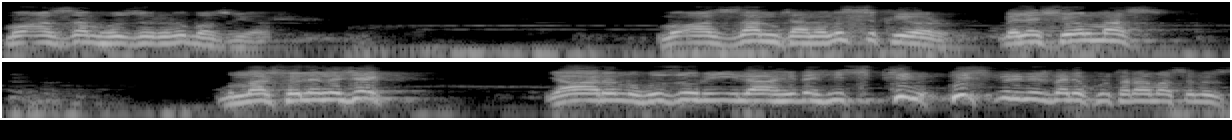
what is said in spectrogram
muazzam huzurunu bozuyor. Muazzam canını sıkıyor. Böyle şey olmaz. Bunlar söylenecek. Yarın huzur-u ilahide hiç kim, hiçbiriniz beni kurtaramazsınız.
